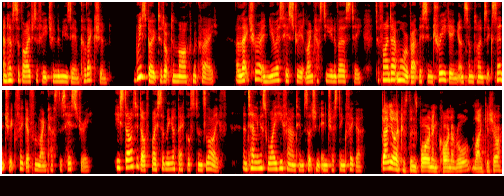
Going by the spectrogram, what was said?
and have survived to feature in the museum collection. We spoke to Dr. Mark McLay, a lecturer in US history at Lancaster University, to find out more about this intriguing and sometimes eccentric figure from Lancaster's history. He started off by summing up Eccleston's life and telling us why he found him such an interesting figure. Daniel Eccleston's born in Corner Row, Lancashire,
